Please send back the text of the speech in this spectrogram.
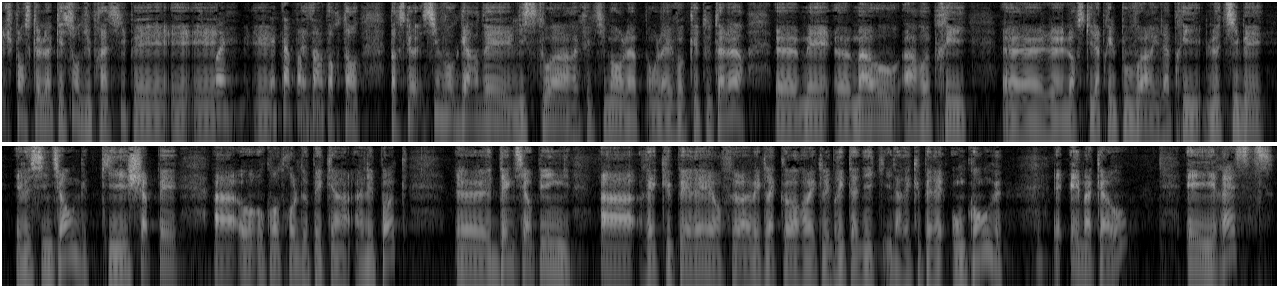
Je pense que la question du principe est, très importante. Parce que si vous regardez l'histoire, effectivement, on l'a évoqué tout à l'heure, euh, mais euh, Mao a repris, lorsqu'il a pris le pouvoir, il a pris le Tibet et le Xinjiang, qui échappaient au, contrôle de Pékin à l'époque. Deng Xiaoping a récupéré, avec l'accord avec les Britanniques, il a récupéré Hong Kong et Macao. Et il reste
